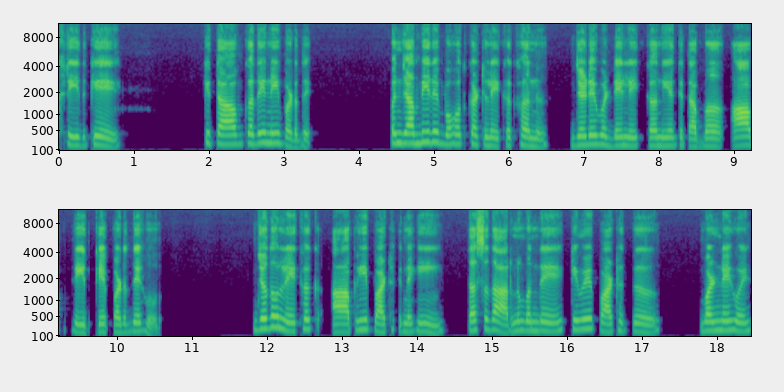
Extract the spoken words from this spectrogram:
ਖਰੀਦ ਕੇ ਕਿਤਾਬ ਕਦੇ ਨਹੀਂ ਪੜ੍ਹਦੇ। ਪੰਜਾਬੀ ਦੇ ਬਹੁਤ ਘੱਟ ਲੇਖਕ ਹਨ। ਜਿਹੜੇ ਵੱਡੇ ਲੇਖਕਾਂ ਦੀਆਂ ਕਿਤਾਬਾਂ ਆਪ ਖਰੀਦ ਕੇ ਪੜ੍ਹਦੇ ਹੋ ਜਦੋਂ ਲੇਖਕ ਆਪ ਹੀ ਪਾਠਕ ਨਹੀਂ, ਤਾਂ ਸਧਾਰਨ ਬੰਦੇ ਕਿਵੇਂ ਪਾਠਕ ਬਣਨੇ ਹੋਏ?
